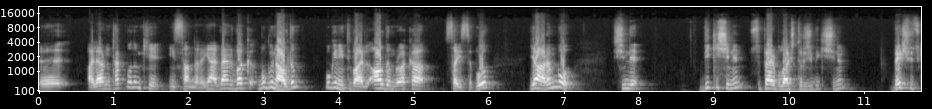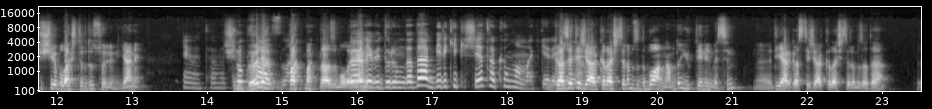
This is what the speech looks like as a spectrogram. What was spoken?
Evet. e, alarm takmadım ki insanlara. Yani ben vaka, bugün aldım. Bugün itibariyle aldığım vaka sayısı bu. Yarın bu. Şimdi bir kişinin süper bulaştırıcı bir kişinin 500 kişiye bulaştırdığı söyleniyor. Yani Evet evet. şimdi Çok böyle fazla. bakmak lazım olaya. Böyle Yani bir durumda da bir iki kişiye takılmamak gerekiyor. gazeteci arkadaşlarımıza da bu anlamda yüklenilmesin. Ee, Diğer gazeteci arkadaşlarımıza da e,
